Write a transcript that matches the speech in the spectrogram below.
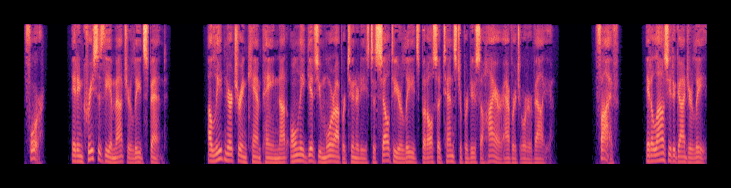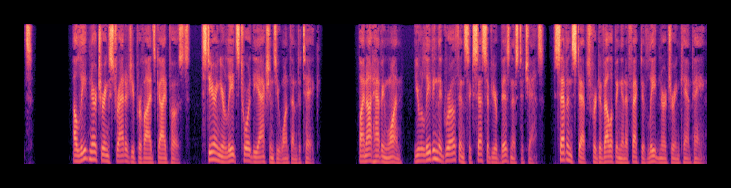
4. It increases the amount your leads spend. A lead nurturing campaign not only gives you more opportunities to sell to your leads but also tends to produce a higher average order value. 5. It allows you to guide your leads. A lead nurturing strategy provides guideposts, steering your leads toward the actions you want them to take. By not having one, you are leaving the growth and success of your business to chance. 7 Steps for developing an effective lead nurturing campaign.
